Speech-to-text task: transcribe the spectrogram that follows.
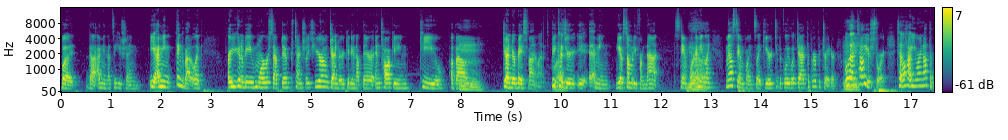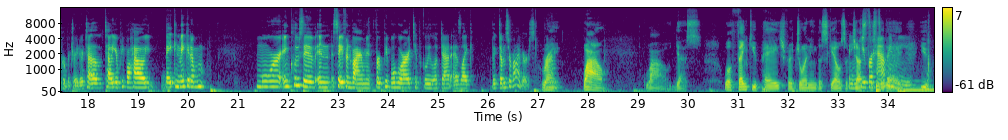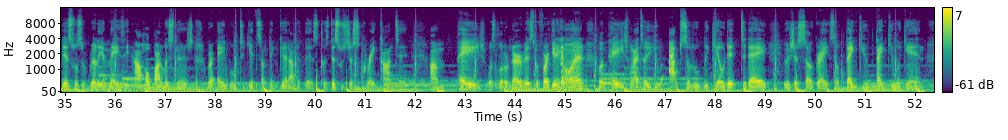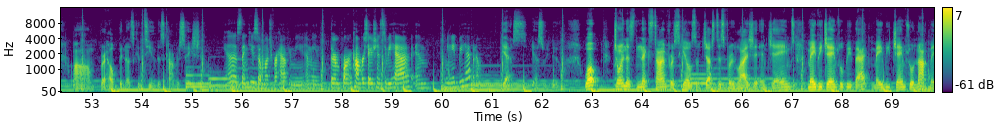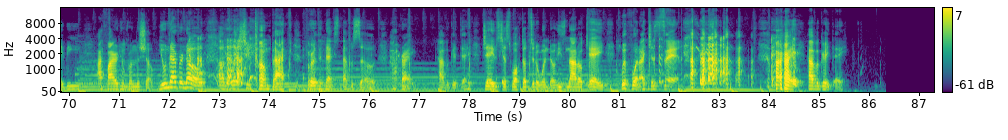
but that I mean that's a huge thing. Yeah, I mean think about it. Like, are you going to be more receptive potentially to your own gender getting up there and talking to you about Mm, gender-based violence because Right. you're i mean you have somebody from that standpoint i mean like male standpoints like you're typically looked at the perpetrator well then Mhm. tell your story tell how you are not the perpetrator tell tell your people how they can make it a more inclusive and safe environment for people who are typically looked at as like victim survivors right. Wow. Wow. Yes. Well, thank you, Paige, for joining the Scales of thank Justice you for having today. me You, this was really amazing. I hope our listeners were able to get something good out of this because this was just great content. Um, Paige was a little nervous before getting on, but Paige, when I tell you you absolutely killed it today, it was just so great. So thank you, thank you again um, for helping us continue this conversation. yes thank you so much for having me i mean they're important conversations to be had and we need to be having them Yes, yes, we do. Well, join us next time for Scales of Justice for Elijah and James. Maybe James will be back. Maybe James will not. Maybe I fired him from the show. You never know unless you come back for the next episode. All right. Have a good day. James just walked up to the window. He's not okay with what I just said. All right. Have a great day.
